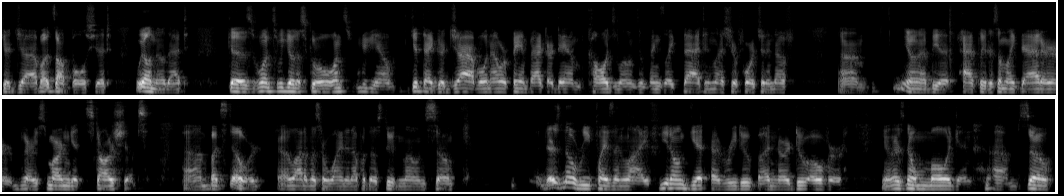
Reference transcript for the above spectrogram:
good job. It's all bullshit. We all know that because once we go to school, once we you know get that good job, well now we're paying back our damn college loans and things like that. Unless you're fortunate enough, um, you know, to be an athlete or something like that, or very smart and get scholarships. Um, but still, we're a lot of us are winding up with those student loans. So there's no replays in life. You don't get a redo button or do over. You know, there's no mulligan. Um, so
